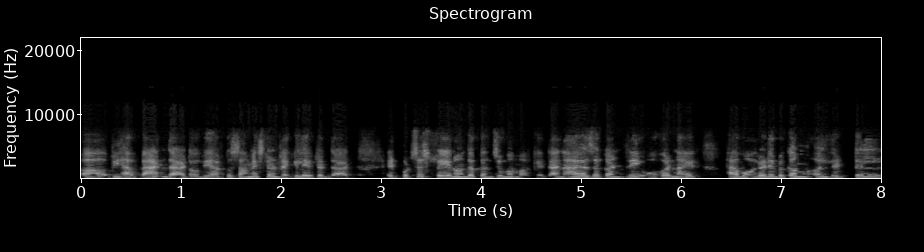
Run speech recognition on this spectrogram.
uh, we have banned that or we have to some extent regulated that, it puts a strain on the consumer market. And I, as a country, overnight have already become a little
